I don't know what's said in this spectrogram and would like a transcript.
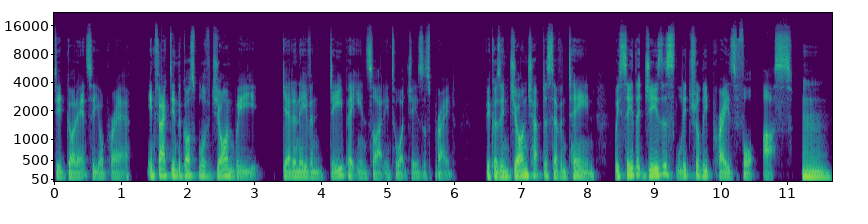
Did God answer your prayer? In fact, in the Gospel of John, we get an even deeper insight into what Jesus prayed. Because in John chapter 17, we see that Jesus literally prays for us. Mm.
